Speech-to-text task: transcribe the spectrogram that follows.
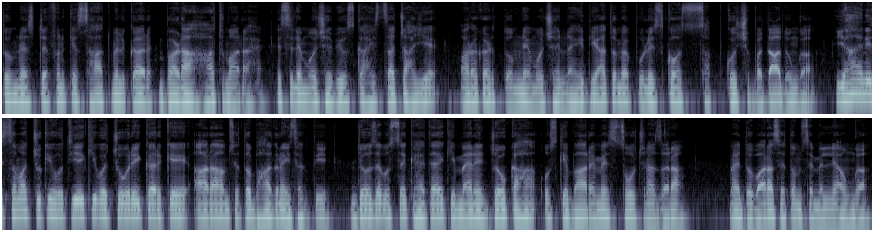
तुमने स्टेफन के साथ मिलकर बड़ा हाथ मारा है, इसलिए मुझे भी उसका हिस्सा चाहिए। और अगर तुमने मुझे नहीं दिया तो मैं पुलिस को सब कुछ बता दूँगा। यहाँ एनी समझ चुकी होती है कि वो चोरी करके आराम से तो भाग नहीं सकती। जोसेफ उससे कहता है कि मैंने जो कहा उसके बारे में सोचना जरा। मैं दोबारा से तुमसे मिलने आऊँगा।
